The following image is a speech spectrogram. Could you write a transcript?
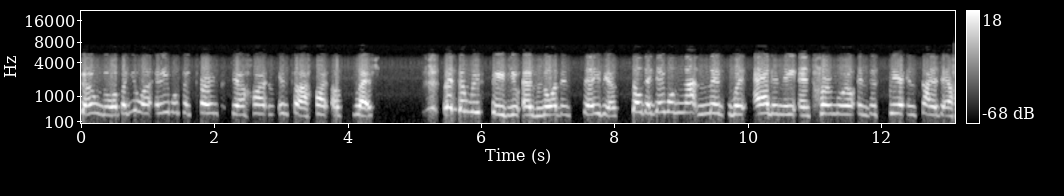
stone, Lord, but you are able to turn their heart into a heart of flesh. Let them receive you as Lord and Savior so that they will not live with agony and turmoil and despair inside of their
